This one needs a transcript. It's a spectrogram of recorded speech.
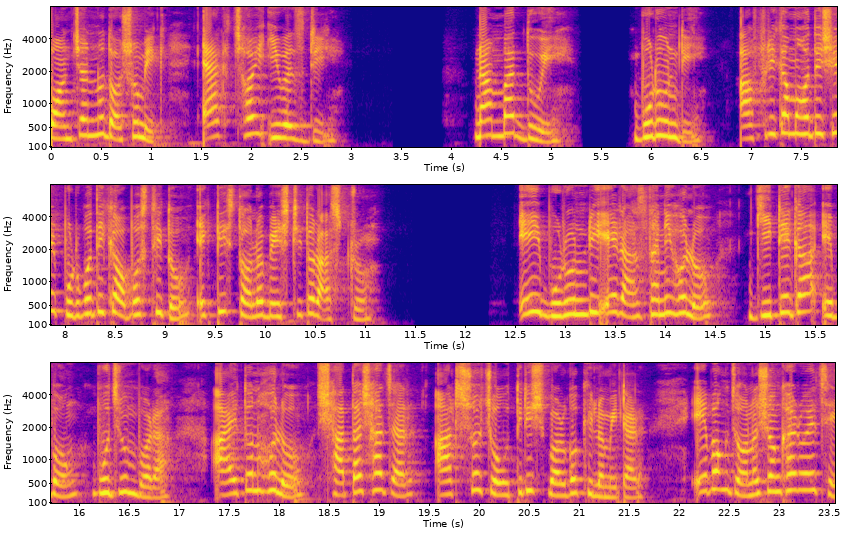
পঞ্চান্ন দশমিক এক ছয় ইউএসডি নাম্বার দুই, বুরুন্ডি, আফ্রিকা মহাদেশের পূর্ব দিকে অবস্থিত একটি স্থলবেষ্টিত রাষ্ট্র। এই বুরুন্ডি এর রাজধানী হল গিটেগা এবং বুজুম্বরা। আয়তন হল সাতাশ হাজার আটশো চৌত্রিশ বর্গ কিলোমিটার এবং জনসংখ্যা রয়েছে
